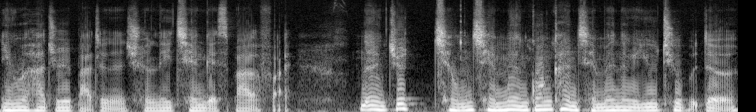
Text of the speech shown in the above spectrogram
因为他就是把这个权利签给 Spotify。那就从前面光看前面那个 YouTube 的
